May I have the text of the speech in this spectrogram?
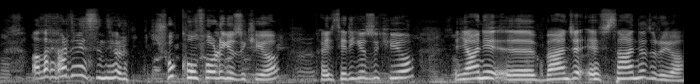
Allah yardım etsin diyorum. Çok konforlu gözüküyor. Kaliteli gözüküyor. Yani e, bence efsane duruyor.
